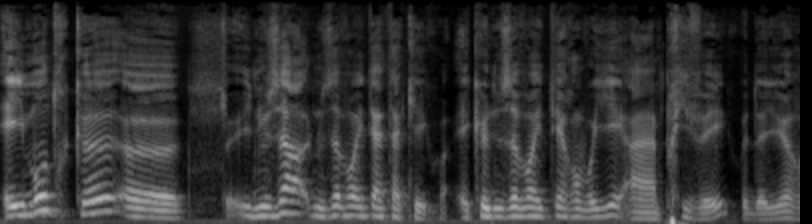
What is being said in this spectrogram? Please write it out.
Et il montre que il nous avons été attaqués, quoi, et que nous avons été renvoyés à un privé. D'ailleurs,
